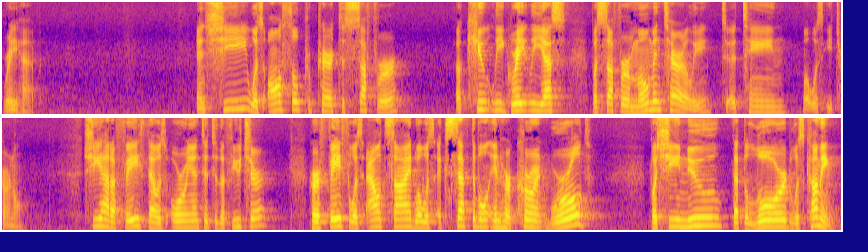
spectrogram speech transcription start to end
Rahab. And she was also prepared to suffer acutely, greatly, yes, but suffer momentarily to attain what was eternal. She had a faith that was oriented to the future. Her faith was outside what was acceptable in her current world, but she knew that the Lord was coming.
